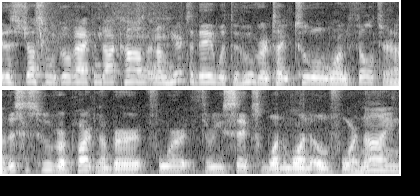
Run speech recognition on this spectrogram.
this is Justin with GoVacuum.com, and I'm here today with the Hoover Type 201 filter. Now, this is Hoover part number 436-11049,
